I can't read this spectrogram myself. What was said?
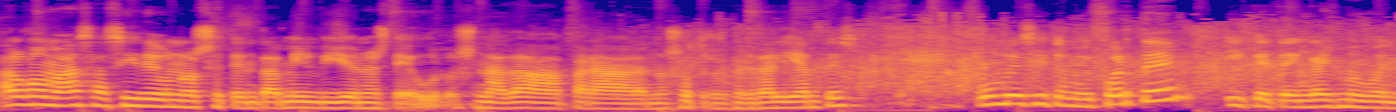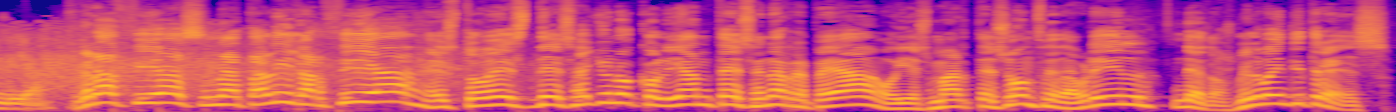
Algo más así de unos 70.000 millones de euros. Nada para nosotros, ¿verdad, liantes? Un besito muy fuerte y que tengáis muy buen día. Gracias, Natalie García. Esto es Desayuno Coliantes en RPA. Hoy es martes 11 de abril de 2023.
